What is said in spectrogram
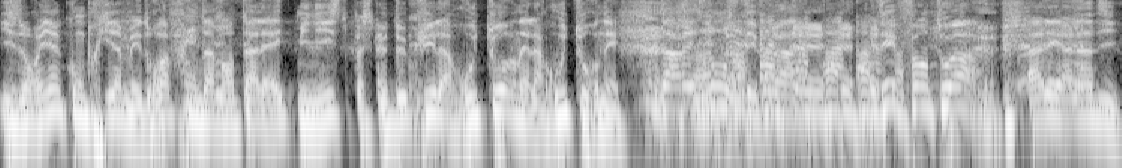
ils ont rien compris à mes droits fondamentaux à être ministre parce que depuis la roue tourne, elle a roue tourné. T'as raison Stéphane. Défends-toi. Allez à lundi.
